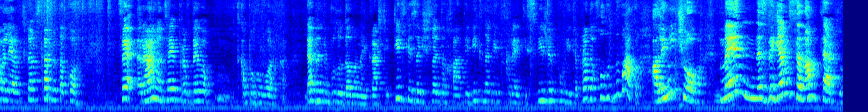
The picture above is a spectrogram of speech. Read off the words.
Валерочка, я вам скажу тако. Це реально це є правдива така поговорка. Де би не було вдома найкраще, тільки зайшли до хати, вікна відкриті, свіже повітря. Правда, холоднувато, але нічого. Ми не здаємося нам тепло.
